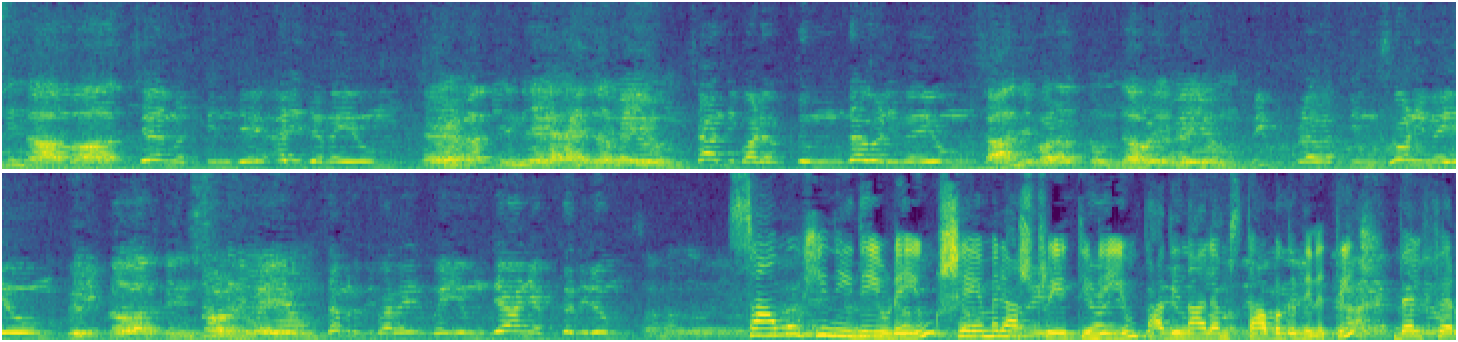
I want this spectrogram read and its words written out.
സിന്ദാബാദ് ക്ഷേമത്തിന്റെ ഹരിതമയും. ശാന്തി പടർത്തും ധവളിമയും. വിപ്ലവത്തിൻ സോണിമയും സമൃദ്ധി പറയുകയും ധ്യാനക്കതിരും. സാമൂഹ്യനീതിയുടെയും ക്ഷേമരാഷ്ട്രീയത്തിന്റെയും പതിനാലാം സ്ഥാപക ദിനത്തിൽ welfare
